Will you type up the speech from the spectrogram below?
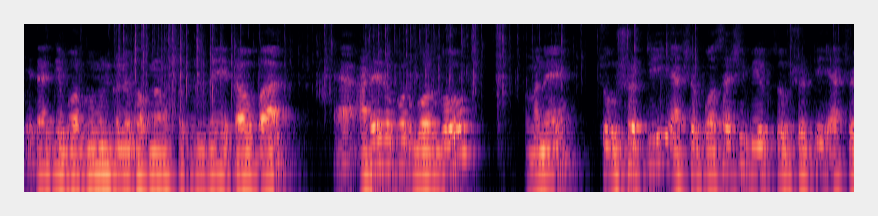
এটাকে বর্গমূল করলে ভগ্নাংশ দেবে এটাও বাদ। আটের ওপর বর্গ মানে চৌষট্টি, একশো পঁচাশি বিয়োগ চৌষট্টি, একশো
